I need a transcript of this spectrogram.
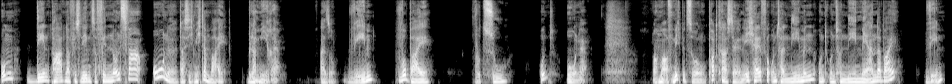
um den Partner fürs Leben zu finden und zwar ohne, dass ich mich dabei blamiere. Also, wem, wobei, wozu und ohne. Nochmal auf mich bezogen. Podcast-Helden. Ich helfe Unternehmen und Unternehmern dabei. Wem?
